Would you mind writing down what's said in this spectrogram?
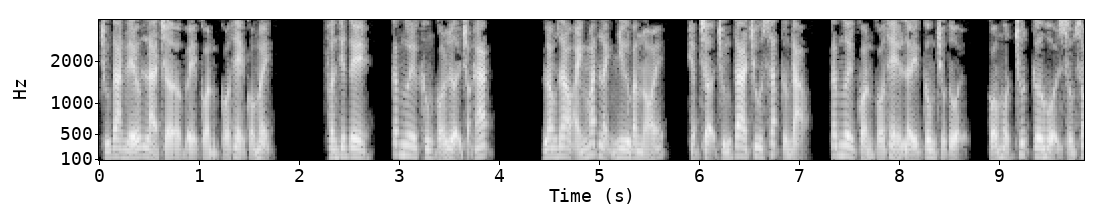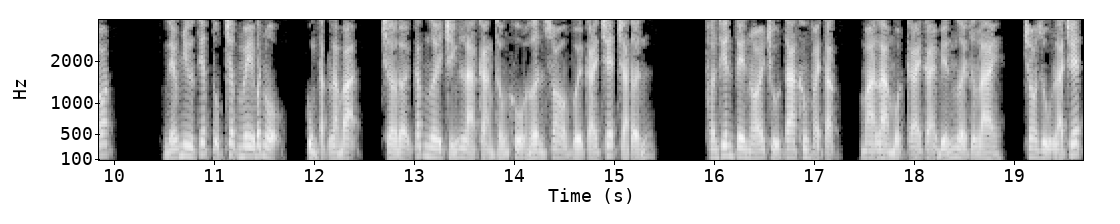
chúng ta nếu là trở về còn có thể có mệnh phần thiên tê, các ngươi không có lựa chọn khác. Long giao ánh mắt lạnh như băng nói, hiệp trợ chúng ta chu sát cường đạo, các ngươi còn có thể lấy công chủ tội, có một chút cơ hội sống sót. Nếu như tiếp tục chấp mê bất ngộ, cùng tặc làm bạn, chờ đợi các ngươi chính là càng thống khổ hơn so với cái chết tra tấn. Phần thiên tê nói chủ ta không phải tặc, mà là một cái cải biến người tương lai, cho dù là chết,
